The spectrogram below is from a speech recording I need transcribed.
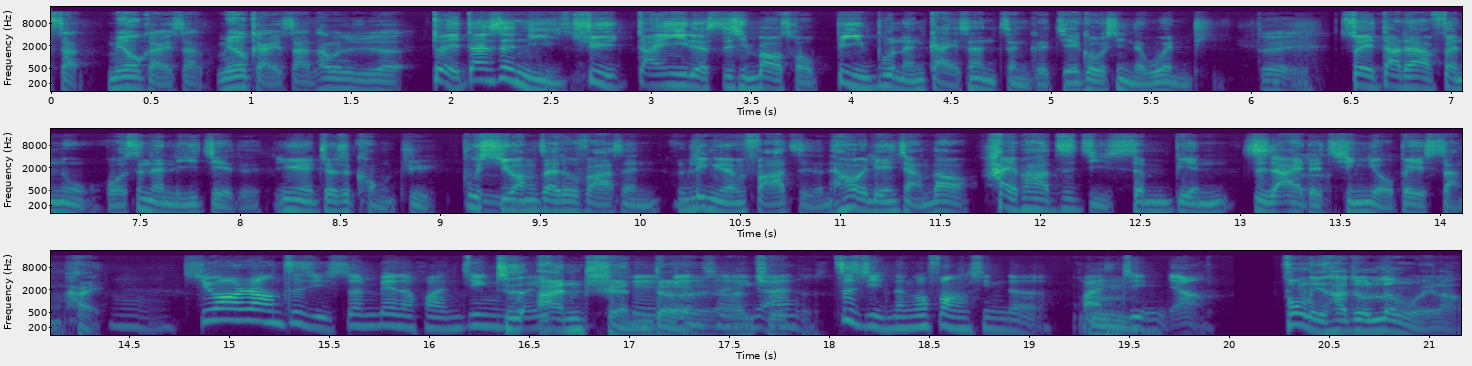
善，没有改善，没有改善，他们就觉得对。但是你去单一的事情报仇，并不能改善整个结构性的问题。对，所以大家的愤怒我是能理解的，因为就是恐惧，不希望再度发生，令人发指的，他会联想到害怕自己身边挚爱的亲友被伤害。嗯，希望让自己身边的环境是安全的，变成一个自己能够放心的环境，这样。凤梨他就认为啦，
